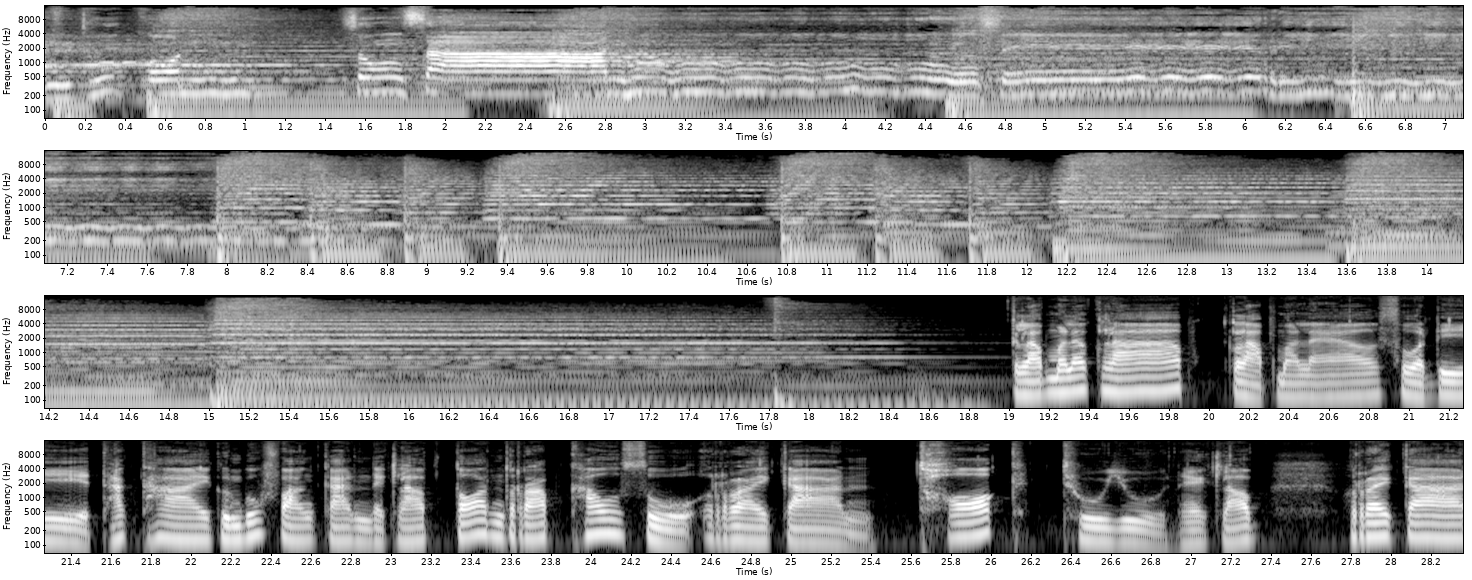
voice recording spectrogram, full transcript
นๆทุกคนสงสารเสรี กลับมาแล้วครับ กลับมาแล้ว สวัสดีทักทายคุณผู้ฟังกันนะครับ ต้อนรับเข้าสู่รายการ Talk to You นะครับ รายการ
